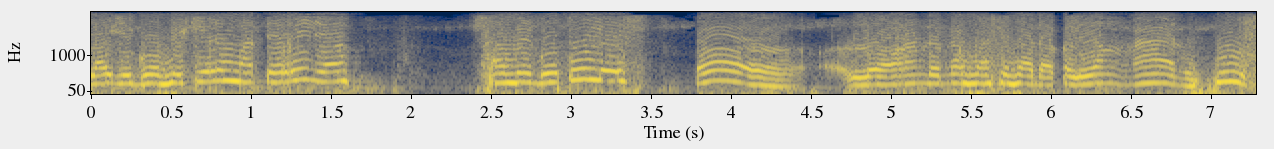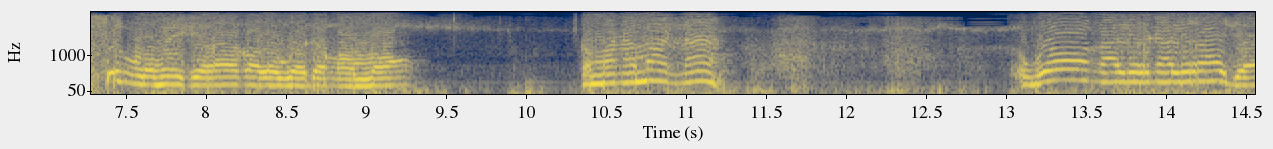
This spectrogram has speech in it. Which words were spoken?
lagi gue mikirin materinya. Sampai gue tulis. Oh lo orang dengar masih ada keliangan. Pusing lo mikirnya kalau gue udah ngomong. Ke mana-mana. Gue ngalir-ngalir aja.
